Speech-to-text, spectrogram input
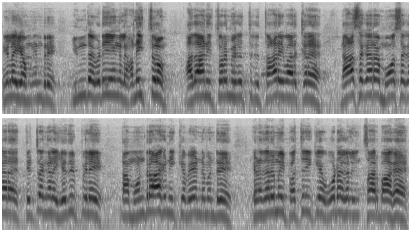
நிலையம் என்று இந்த விடயங்கள் அனைத்திலும் அதானி துறைமுகத்துக்கு தாரை வார்க்கிற நாசகர மோசகர திட்டங்களை எதிர்ப்பிலே நாம் ஒன்றாக நிற்க வேண்டும் என்று எனது அருமை பத்திரிகை ஊடகங்களின் சார்பாக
